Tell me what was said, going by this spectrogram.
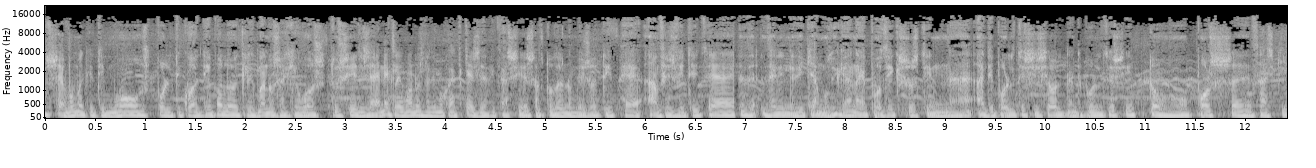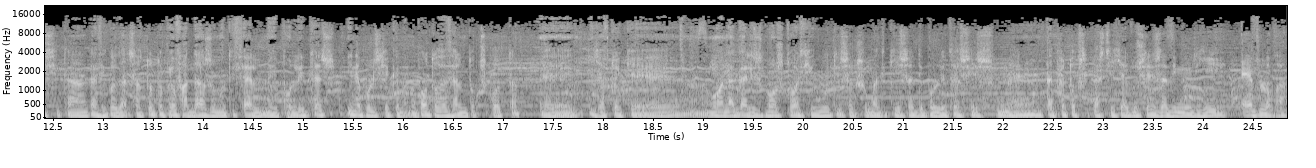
σέβομαι και τιμώ ως πολιτικό αντίπαλο, εκλεγμένος αρχηγός του ΣΥΡΙΖΑ. Είναι εκλεγμένος με δημοκρατικές διαδικασίες. Αυτό δεν νομίζω ότι ε, αμφισβητείται. Δεν είναι δικιά μου δουλειά να υποδείξω στην ε, αντιπολίτευση, σε όλη την αντιπολίτευση, το πώς ε, θα ασκήσει τα καθήκοντά της. Αυτό το οποίο φαντάζομαι ότι θέλουν οι πολίτες είναι πολύ συγκεκριμένο. Πρώτο, δεν θέλουν τοξικότητα. Ε, γι' αυτό και ο αναγκαλισμός του αρχηγού της αξιωματικής αντιπολίτευσης με τα πιο τοξικά στοιχεία του ΣΥΡΙΖΑ δημιουργεί εύλογα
